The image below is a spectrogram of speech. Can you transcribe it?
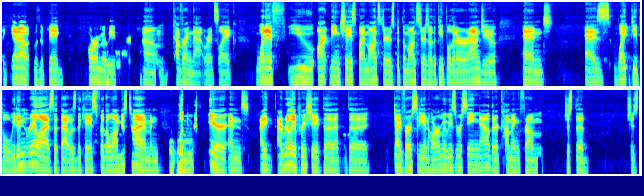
like get out was a big horror movie for, um covering that where it's like what if you aren't being chased by monsters but the monsters are the people that are around you and as white people we didn't realize that that was the case for the longest time and look at Mhm. this here and i i really appreciate the the diversity in horror movies we're seeing now that are coming from just the just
